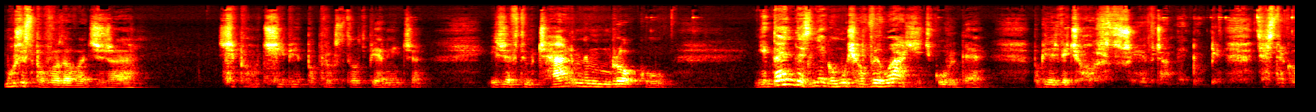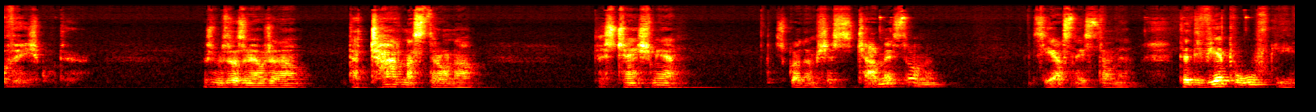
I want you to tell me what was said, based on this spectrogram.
Może spowodować, że się od siebie po prostu odpierniczę. I że w tym czarnym mroku nie będę z niego musiał wyłazić, kurde. Bo kiedyś wiecie, o, żyję w czarnej dupie, chcę z tego wyjść, kurde. Żebym zrozumiał, że ta czarna strona to jest część mnie. Składam się z czarnej strony, z jasnej strony. Te dwie połówki,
